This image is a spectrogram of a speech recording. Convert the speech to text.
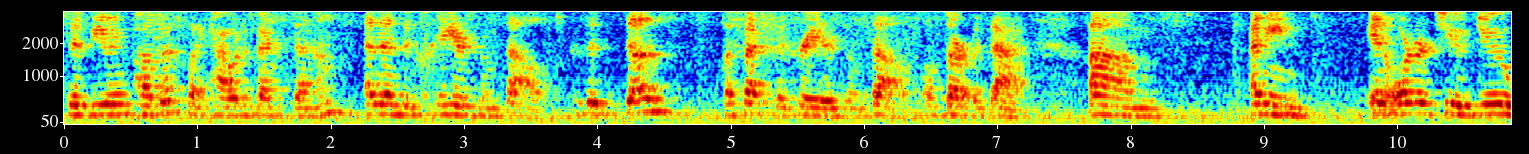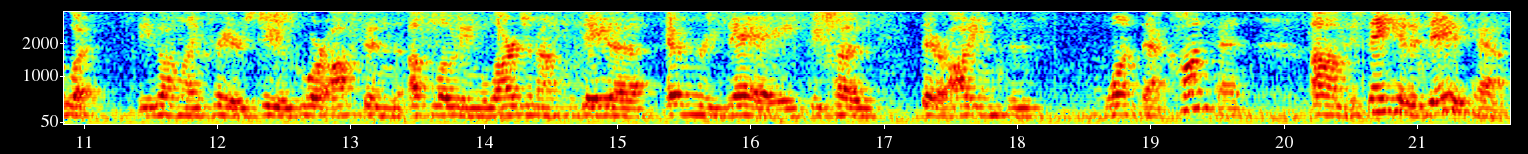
the viewing public, like how it affects them, and then the creators themselves, because it does affect the creators themselves. I'll start with that. Um, I mean, in order to do what these online creators do, who are often uploading large amounts of data every day because their audiences want that content, um, if they hit a data cap,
